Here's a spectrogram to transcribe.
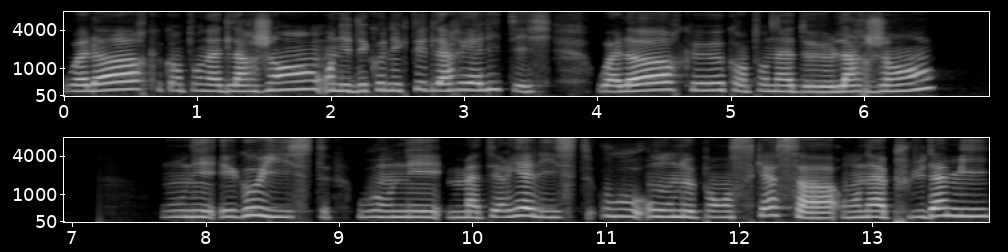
Ou alors que quand on a de l'argent, on est déconnecté de la réalité. Ou alors que quand on a de l'argent, on est égoïste, ou on est matérialiste, ou on ne pense qu'à ça, on n'a plus d'amis,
